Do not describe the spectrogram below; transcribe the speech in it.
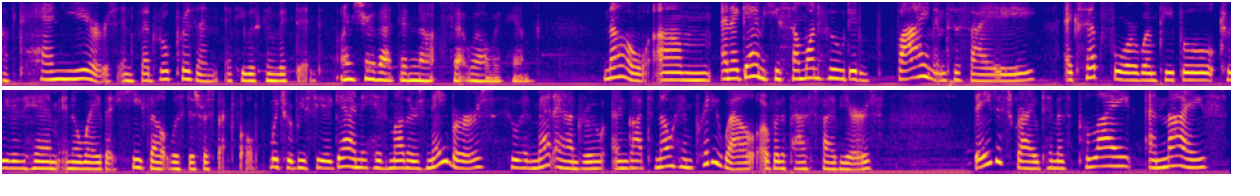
of 10 years in federal prison if he was convicted. I'm sure that did not set well with him. No, um, and again, he's someone who did fine in society, except for when people treated him in a way that he felt was disrespectful. Which we see again, his mother's neighbors, who had met Andrew and got to know him pretty well over the past five years, they described him as polite and nice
